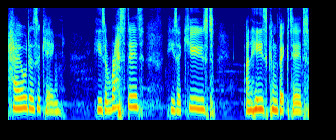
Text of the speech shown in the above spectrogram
hailed as a king, he's arrested, he's accused, and he's convicted.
